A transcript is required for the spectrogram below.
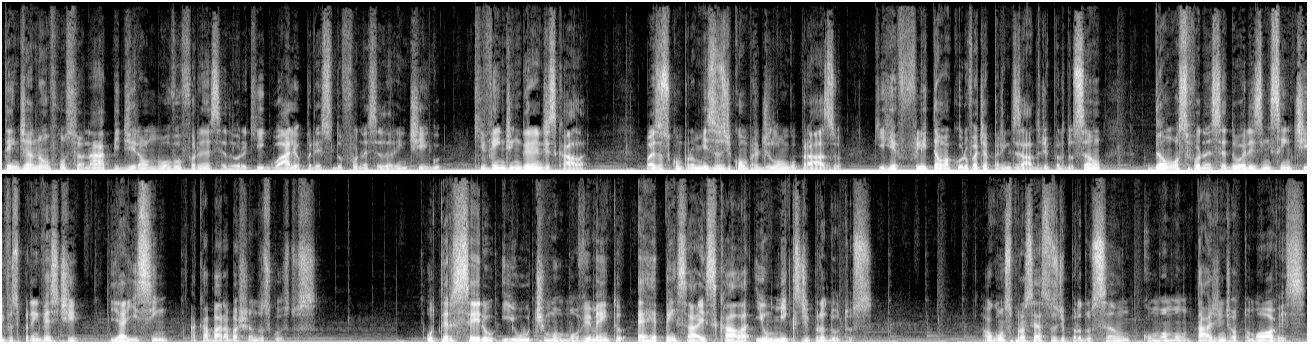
Tende a não funcionar pedir a um novo fornecedor que iguale o preço do fornecedor antigo, que vende em grande escala. Mas os compromissos de compra de longo prazo, que reflitam a curva de aprendizado de produção, dão aos fornecedores incentivos para investir e aí sim acabar abaixando os custos. O terceiro e último movimento é repensar a escala e o mix de produtos. Alguns processos de produção, como a montagem de automóveis,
